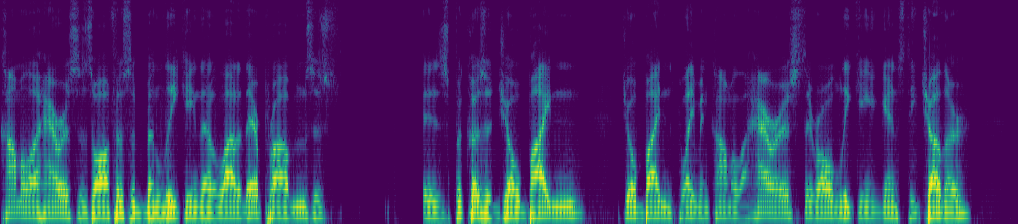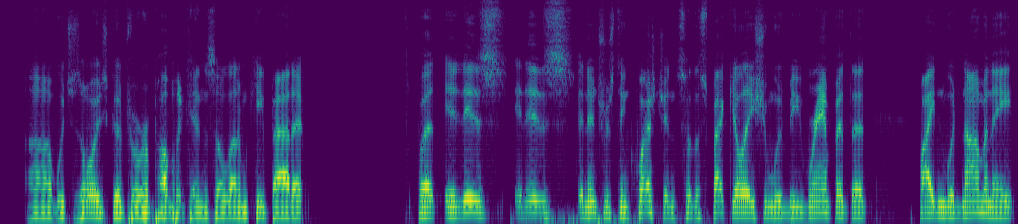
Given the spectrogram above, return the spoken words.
Kamala Harris's office has been leaking that a lot of their problems is is because of Joe Biden. Joe Biden's blaming Kamala Harris. They're all leaking against each other, uh, which is always good for Republicans. So let them keep at it. But it is it is an interesting question. So the speculation would be rampant that Biden would nominate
